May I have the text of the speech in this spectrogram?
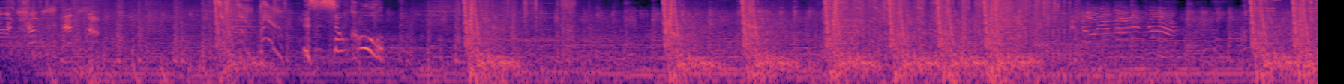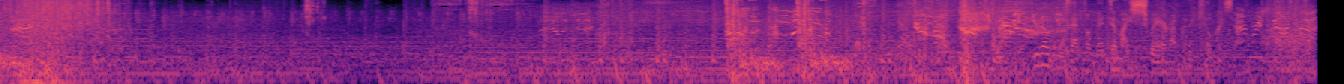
Another chump steps up. This is so cool. Momentum, I swear I'm gonna kill myself.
